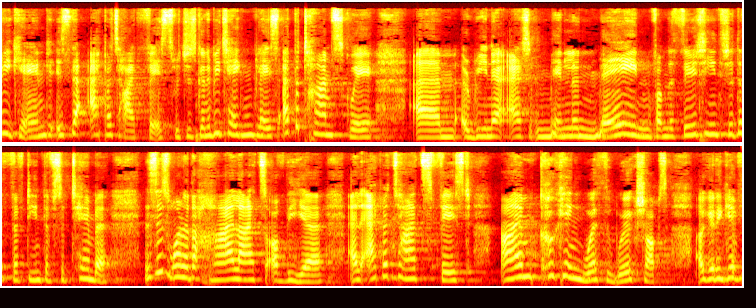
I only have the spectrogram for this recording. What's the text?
weekend is the Appetite Fest, which is going to be taking place at the Times Square um, Arena at Menlyn, Maine from the 13th to the 15th of September. This is one of the highlights of the year. And Appetites Fest, I'm cooking with workshops, are going to give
